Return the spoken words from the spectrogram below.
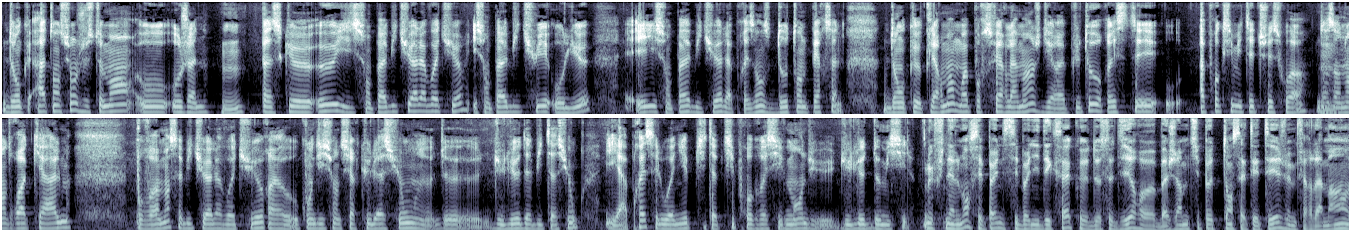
Donc attention justement aux, jeunes, mmh. parce que eux, ils sont pas habitués à la voiture, ils sont pas habitués au lieu et ils sont pas habitués à la présence d'autant de personnes. Donc euh, clairement, moi, pour se faire la main, je dirais plutôt rester à proximité de chez soi, dans mmh. un endroit calme, pour vraiment s'habituer à la voiture, euh, aux conditions de circulation de, du lieu d'habitation, et après s'éloigner petit à petit progressivement du, du lieu de domicile. Mais finalement, c'est pas une bonne idée que ça que de se dire bah, j'ai un petit peu de temps cet été, je vais me faire la main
